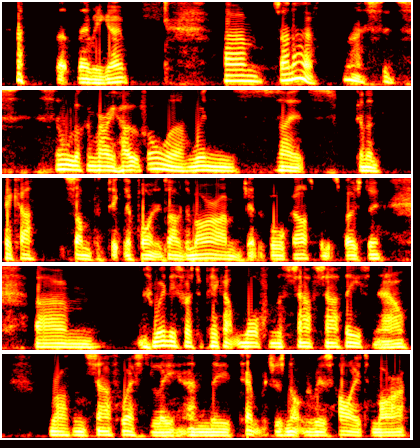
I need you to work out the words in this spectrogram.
but there we go. Um, so no, it's, it's it's all looking very hopeful. The winds say it's going to pick up at some particular point in time tomorrow. I haven't checked the forecast, but it's supposed to. Um, wind is supposed to pick up more from the south southeast now rather than southwesterly, and the temperature's not going to be as high tomorrow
